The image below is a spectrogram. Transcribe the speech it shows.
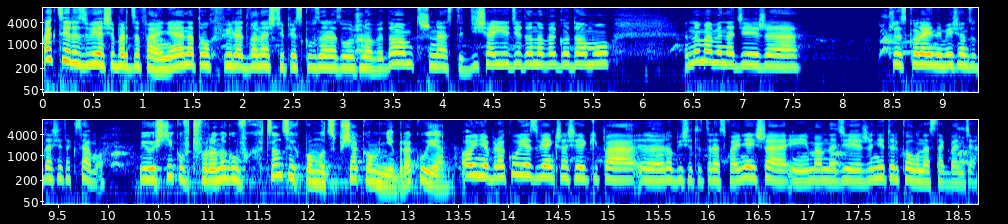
Akcja rozwija się bardzo fajnie. Na tą chwilę 12 piesków znalazło już nowy dom, 13 dzisiaj jedzie do nowego domu. No mamy nadzieję, że przez kolejny miesiąc uda się tak samo. Miłośników czworonogów chcących pomóc psiakom nie brakuje. Oj, nie brakuje, zwiększa się ekipa, e, robi się to coraz fajniejsze i mam nadzieję, że nie tylko u nas tak będzie.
